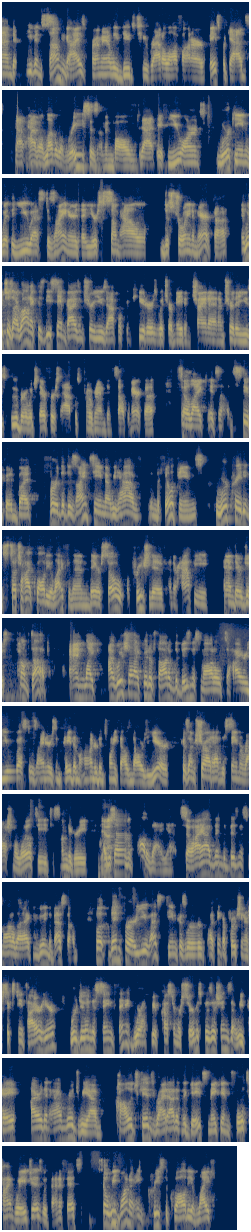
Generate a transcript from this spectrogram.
and even some guys primarily dudes who rattle off on our facebook ads that have a level of racism involved that if you aren't working with a us designer that you're somehow destroying america. And which is ironic because these same guys i'm sure use apple computers which are made in china and i'm sure they use uber which their first app was programmed in south america. So like it's, uh, it's stupid. But for the design team that we have in the philippines we're creating such a high quality of life for them they are so appreciative and they're happy and they're just pumped up and like i wish i could have thought of the business model to hire us designers and pay them $120000 a year because I'm sure I'd have the same irrational loyalty to some degree. Yeah. I just haven't thought of that yet. So I have been the business model that I can doing the best of. But then for our US team, because we're I think approaching our 16th hire here, we're doing the same thing. We're we have customer service positions that we pay higher than average. We have college kids right out of the gates making full-time wages with benefits. So we want to increase the quality of life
